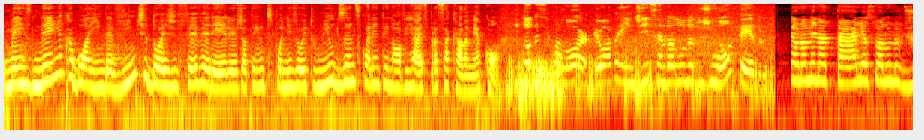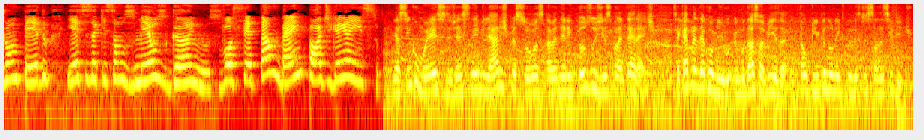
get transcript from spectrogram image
O mês nem acabou ainda, é 22 de fevereiro e eu já tenho disponível R$ 8.249 para sacar na minha conta. E todo esse valor eu aprendi sendo aluna do João Pedro. Meu nome é Natália, eu sou aluna do João Pedro e esses aqui são os meus ganhos. Você também pode ganhar isso. E assim como esses, eu já ensinei milhares de pessoas a venderem todos os dias pela internet. Você quer aprender comigo e mudar sua vida? Então clica no link na descrição desse vídeo.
